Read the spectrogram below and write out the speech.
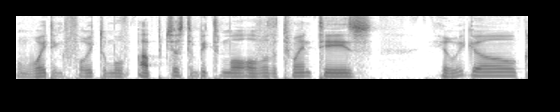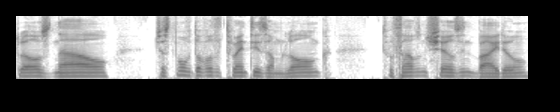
I'm waiting for it to move up just a bit more over the 20s. Here we go. Close now. Just moved over the 20s. I'm long. 2,000 shares in Baidu.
